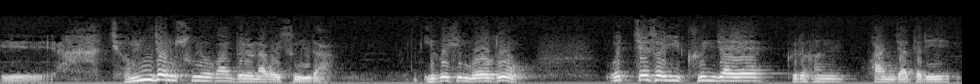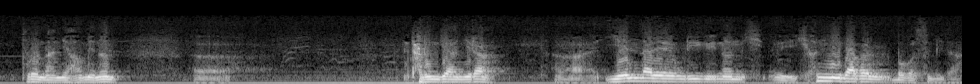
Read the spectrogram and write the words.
이, 점점 수요가 늘어나고 있습니다. 이것이 모두 어째서 이 근자에 그러한 환자들이 불어나냐 하면은 어, 다른 게 아니라 어, 옛날에 우리는 현미밥을 먹었습니다.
